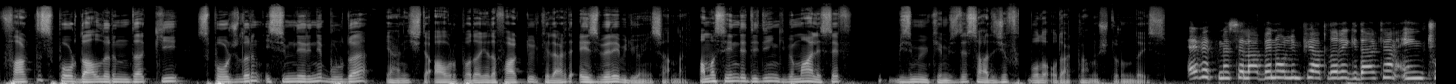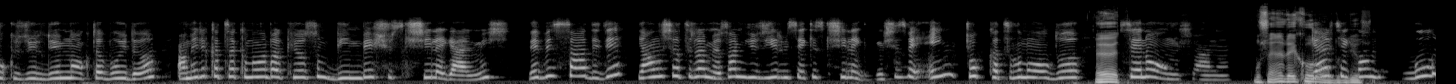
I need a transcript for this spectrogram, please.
Farklı spor dallarındaki sporcuların isimlerini burada yani işte Avrupa'da ya da farklı ülkelerde ezbere biliyor insanlar. Ama senin de dediğin gibi maalesef bizim ülkemizde sadece futbola odaklanmış durumdayız. Evet mesela ben olimpiyatlara giderken en çok üzüldüğüm nokta buydu. Amerika takımına bakıyorsun 1500 kişiyle gelmiş. Ve biz sadece yanlış hatırlamıyorsam 128 kişiyle gitmişiz ve en çok katılım olduğu Evet sene olmuş yani. bu sene rekor oldu biliyorsun. Bu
